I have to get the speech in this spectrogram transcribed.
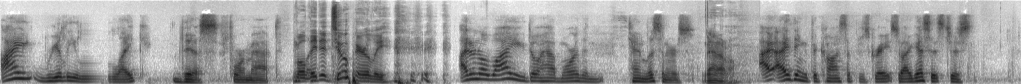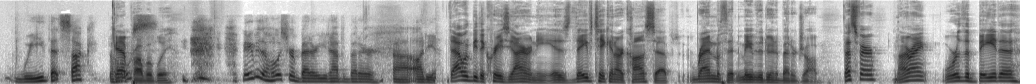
I really like this format. Well, they did too, apparently. I don't know why you don't have more than 10 listeners. I don't know. I, I think the concept is great. So I guess it's just we that suck. Yeah, hosts? probably. Maybe the hosts were better. You'd have a better uh, audience. That would be the crazy irony is they've taken our concept, ran with it, and maybe they're doing a better job. That's fair. All right. We're the beta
